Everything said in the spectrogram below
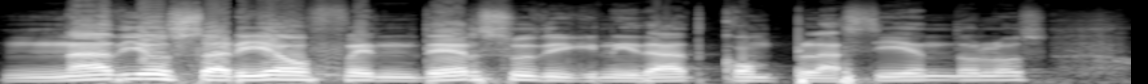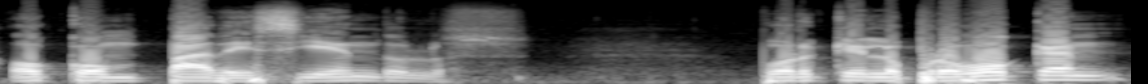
Nadie osaría ofender su dignidad complaciéndolos o compadeciéndolos, porque lo provocan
